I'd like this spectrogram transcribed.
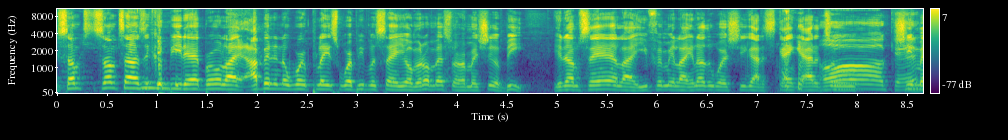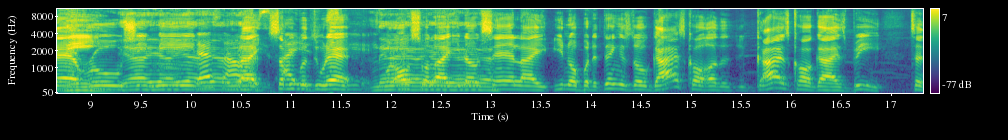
some, sometimes it could be that, bro. Like I've been in a workplace where people say, "Yo, man, don't mess with her, man. She'll beat." You know what I'm saying? Like you feel me? Like in other words, she got a skank oh, attitude. Oh, okay. She mad Mean. rude. Yeah, she yeah, mean. yeah, That's yeah, how yeah. Like some I people do that, see but also yeah, like yeah, you know what I'm saying? Like you know, but the thing is though, guys call other guys call guys B to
